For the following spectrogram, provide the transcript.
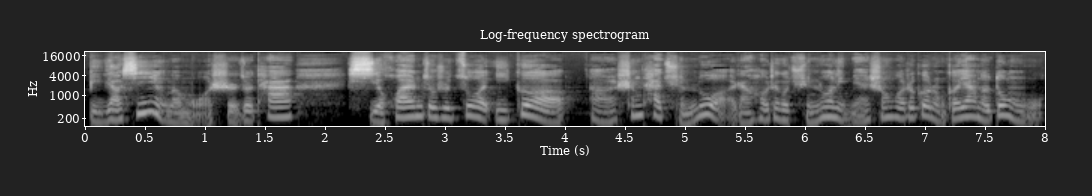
比较新颖的模式，就它喜欢就是做一个呃生态群落，然后这个群落里面生活着各种各样的动物，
